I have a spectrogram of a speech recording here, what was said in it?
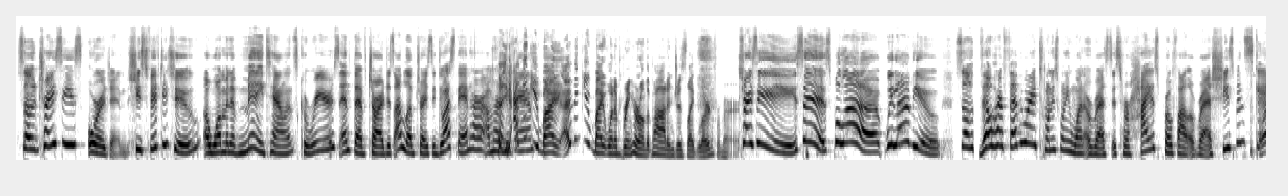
So Tracy's origin: she's 52, a woman of many talents, careers, and theft charges. I love Tracy. Do I stand her? I'm her I fan. think you might. I think you might want to bring her on the pod and just like learn from her. Tracy, sis, pull up. We love you. So, though her February 2021 arrest is her highest profile arrest, she's been scamming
